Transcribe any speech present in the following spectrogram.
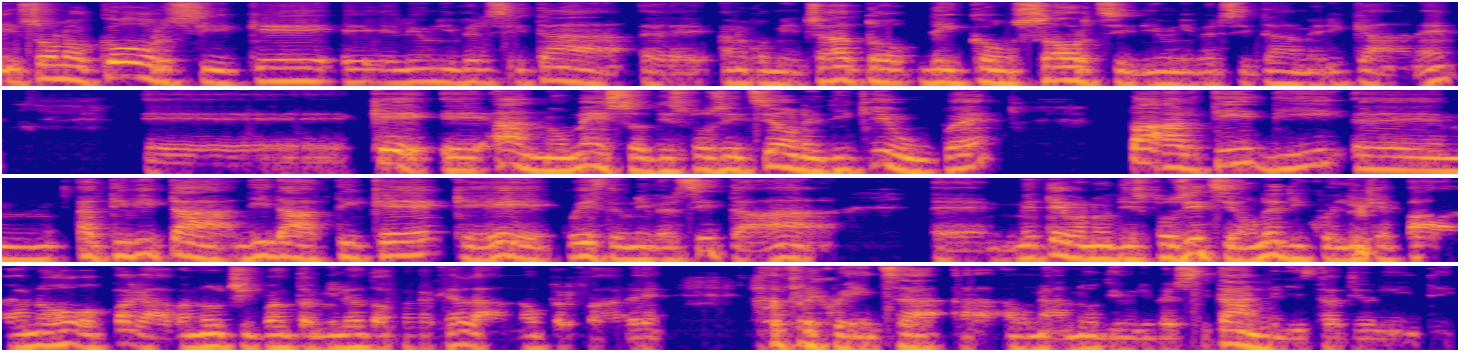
Sì, sono corsi che eh, le università eh, hanno cominciato, dei consorzi di università americane, eh, che eh, hanno messo a disposizione di chiunque parti di ehm, attività didattiche che queste università eh, mettevano a disposizione di quelli che pagano o pagavano 50.000 dollari all'anno per fare la frequenza a, a un anno di università negli Stati Uniti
